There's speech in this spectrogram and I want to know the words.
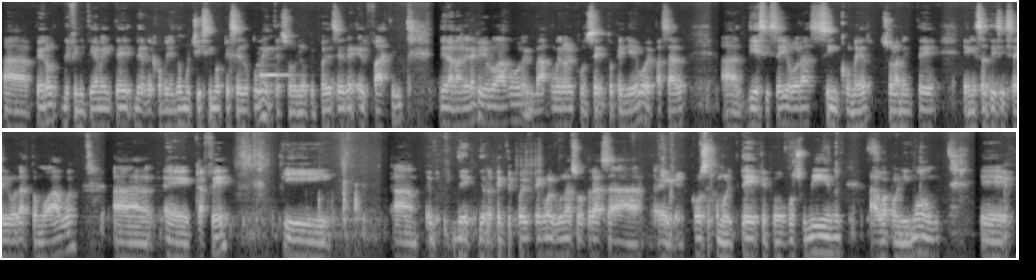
Uh, pero definitivamente le recomiendo muchísimo que se documente sobre lo que puede ser el fasting. De la manera que yo lo hago, más o menos el concepto que llevo es pasar a 16 horas sin comer. Solamente en esas 16 horas tomo agua, uh, eh, café y y ah, de, repente pues tengo algunas otras eh, cosas como el té que puedo consumir, agua con limón, eh,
